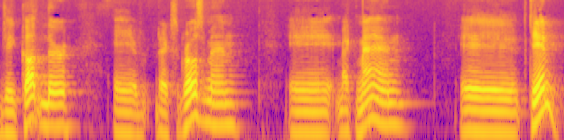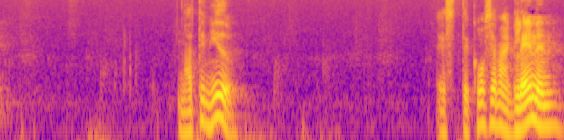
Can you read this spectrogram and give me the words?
Jay Cutler, eh, Rex Grossman, eh, McMahon. Eh, ¿Quién? No ha tenido. Este, ¿Cómo se llama? Glennon.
